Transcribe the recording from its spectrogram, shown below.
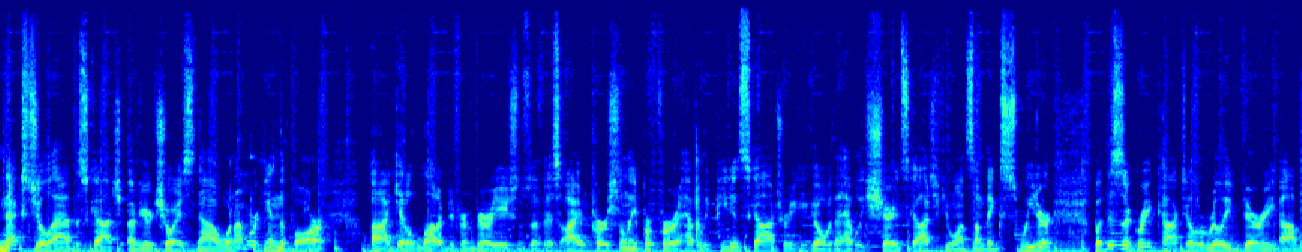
Next, you'll add the scotch of your choice. Now, when I'm working in the bar, I get a lot of different variations with this. I personally prefer a heavily peated scotch or you could go with a heavily sherried scotch if you want something sweeter. But this is a great cocktail to really vary up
